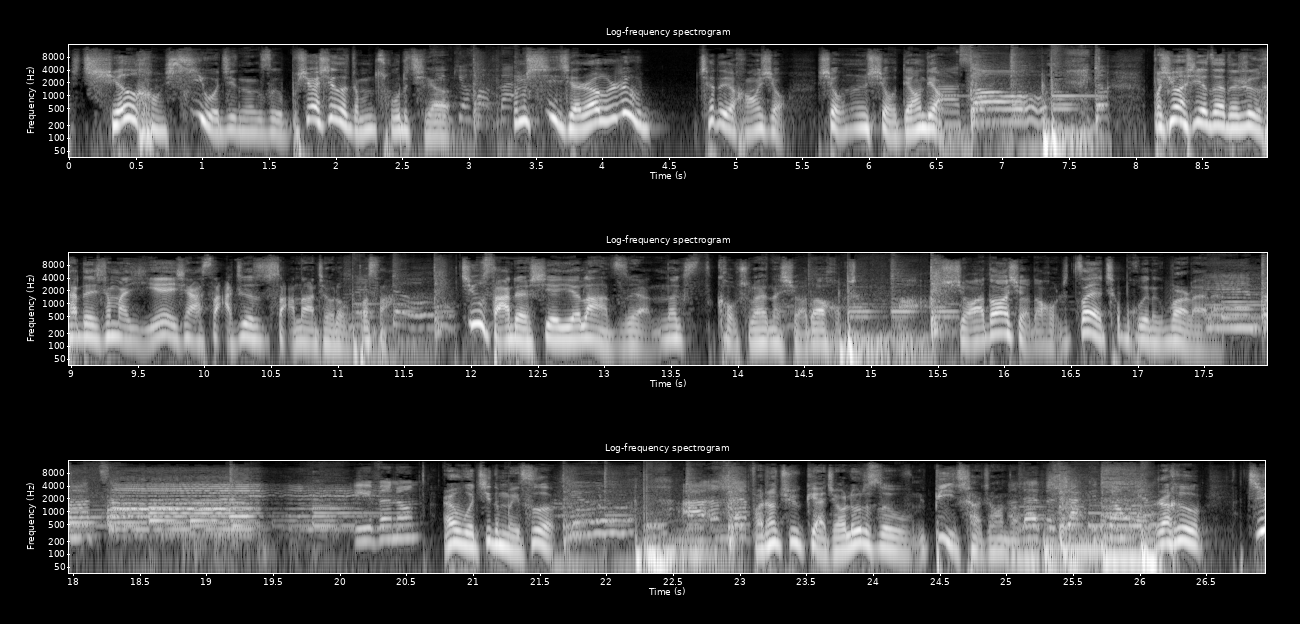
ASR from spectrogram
切的很细，我记得那个时候不像现在这么粗的切，那么细切，然后肉切的也很小，小那小丁丁，不像现在的肉还得什么腌一下撒这撒那条了，不撒，就撒点咸盐辣子呀，那烤出来那相当好吃啊，相当相当好吃，再也吃不回那个味儿来了。In my time, even on 而我记得每次反正去赶交流的时候必吃真的，然后进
